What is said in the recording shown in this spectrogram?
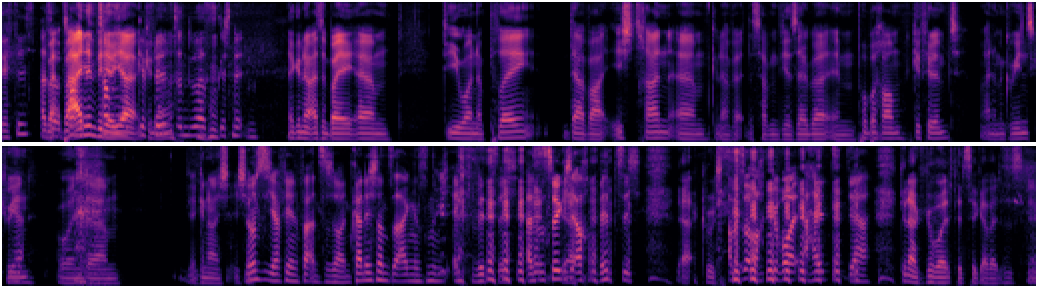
richtig? Also Bei- bei einem Video, Tommy ja, gefilmt genau. und du hast geschnitten. Ja, genau. Also bei ähm, Do You Wanna Play, da war ich dran. Ähm, genau, das haben wir selber im Proberaum gefilmt, mit einem Greenscreen. Und ähm, ja, genau, ich, ich Lohnt sich auf jeden Fall anzuschauen. Kann ich schon sagen, es ist nämlich echt witzig. Also es ist wirklich Ja. auch witzig, Ja, gut. aber so auch gewollt, halt, ja. genau, gewollt witzig, aber das ist ja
